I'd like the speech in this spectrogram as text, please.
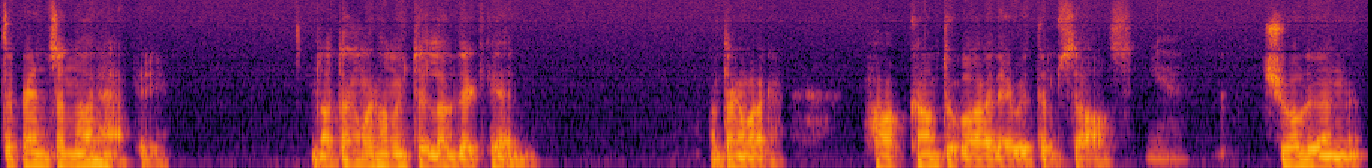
The parents are not happy, I'm not talking about how much they love their kid. I'm talking about how comfortable are they with themselves. Yeah children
